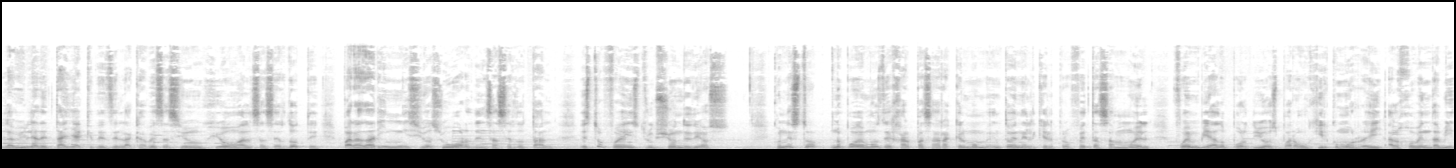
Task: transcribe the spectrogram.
la Biblia detalla que desde la cabeza se ungió al sacerdote para dar inicio a su orden sacerdotal. Esto fue instrucción de Dios. Con esto no podemos dejar pasar aquel momento en el que el profeta Samuel fue enviado por Dios para ungir como rey al joven David,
